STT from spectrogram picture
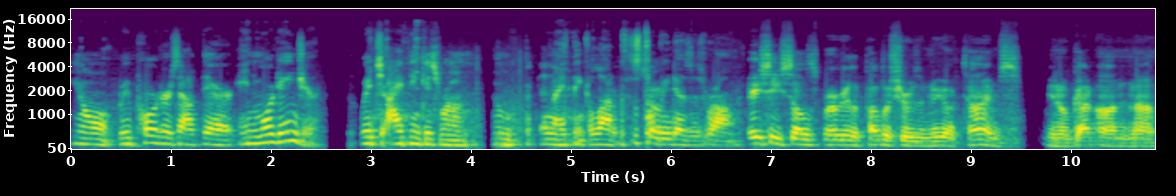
you know, reporters out there in more danger, which I think is wrong. But then I think a lot of the stuff he does is wrong. A.G. Sulzberger, the publisher of the New York Times, you know, got on, uh,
